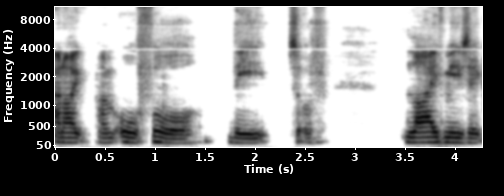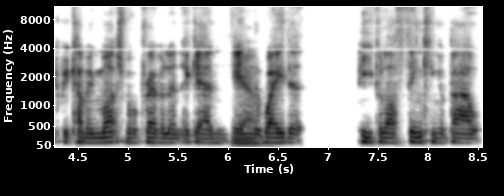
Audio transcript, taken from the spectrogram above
and i i'm all for the sort of live music becoming much more prevalent again in Yeah. the way that people are thinking about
